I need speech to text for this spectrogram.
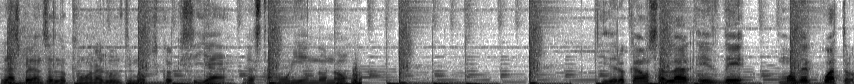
la esperanza es lo que muere al último, pues creo que sí ya, ya está muriendo, ¿no? Y de lo que vamos a hablar es de Modern 4.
